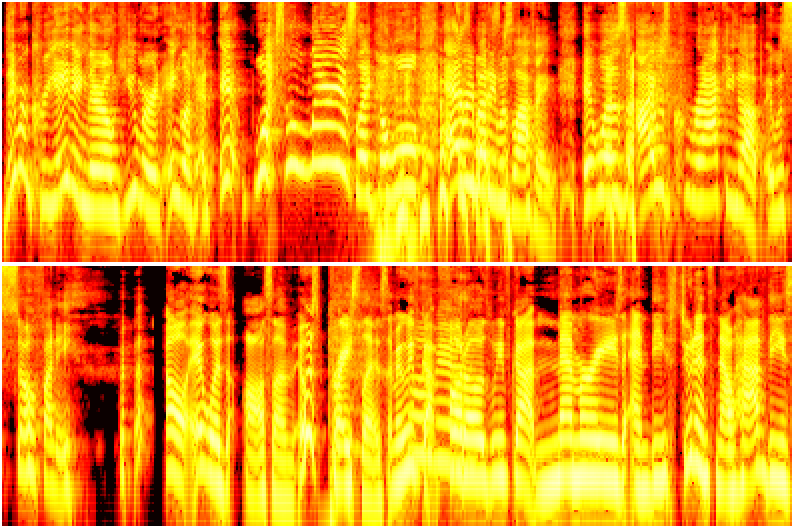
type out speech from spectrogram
they were creating their own humor in English and it was hilarious. Like the whole everybody was laughing. It was I was cracking up. It was so funny. Oh, it was awesome. It was priceless. I mean, we've Oh, got man. photos, we've got memories, and these students now have these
